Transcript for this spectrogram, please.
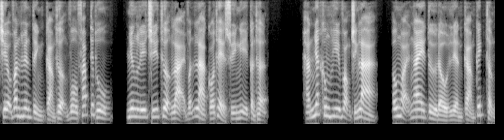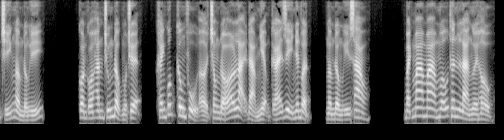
triệu văn huyên tình cảm thượng vô pháp tiếp thu, nhưng lý trí thượng lại vẫn là có thể suy nghĩ cẩn thận. Hắn nhất không hy vọng chính là, ông ngoại ngay từ đầu liền cảm kích thậm chí ngầm đồng ý. Còn có hắn trúng độc một chuyện, Khánh Quốc công phủ ở trong đó lại đảm nhiệm cái gì nhân vật, ngầm đồng ý sao? Bạch ma ma mẫu thân là người hầu,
